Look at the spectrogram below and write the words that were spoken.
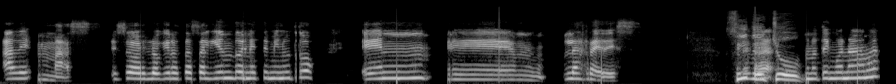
además. Eso es lo que nos está saliendo en este minuto en eh, las redes. Sí, de hecho. No tengo nada más.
